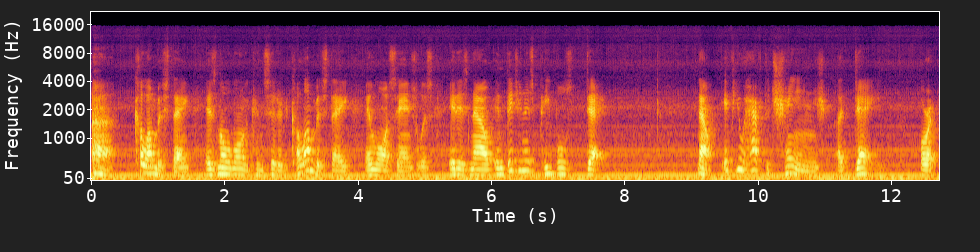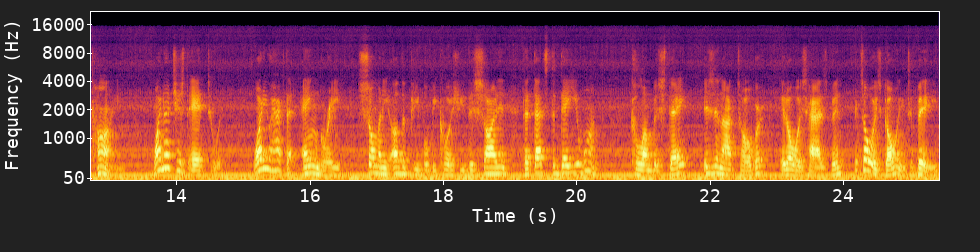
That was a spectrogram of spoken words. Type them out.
Columbus Day is no longer considered Columbus Day in Los Angeles. It is now Indigenous Peoples Day. Now, if you have to change a day or a time, why not just add to it? Why do you have to angry so many other people because you decided that that's the day you want? Columbus Day is in October. It always has been. It's always going to be.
